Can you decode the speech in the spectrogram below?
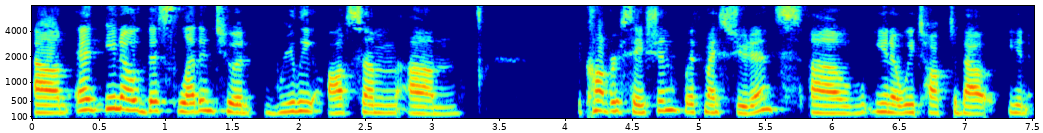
Um, and, you know, this led into a really awesome um, conversation with my students. Uh, you know, we talked about, you know,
